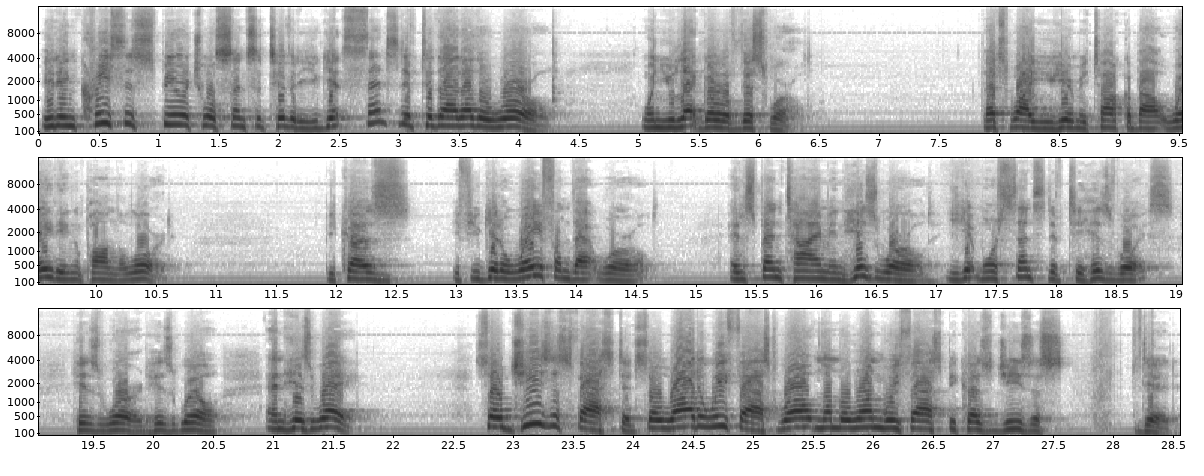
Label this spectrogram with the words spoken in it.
It increases spiritual sensitivity. You get sensitive to that other world when you let go of this world. That's why you hear me talk about waiting upon the Lord. Because if you get away from that world and spend time in His world, you get more sensitive to His voice, His word, His will, and His way. So Jesus fasted. So why do we fast? Well, number one, we fast because Jesus did.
